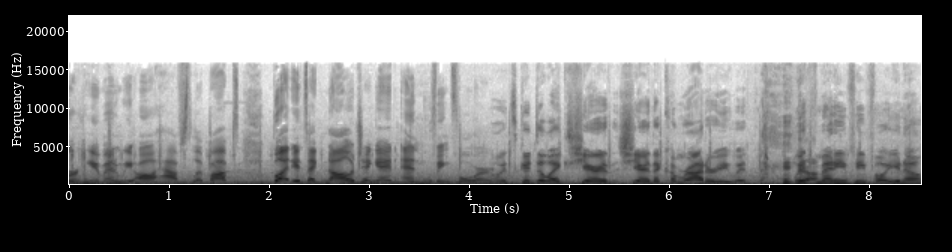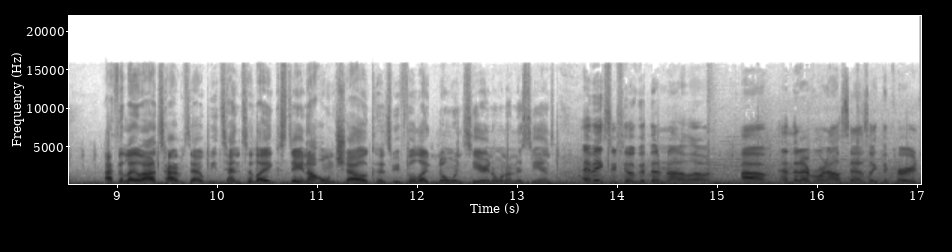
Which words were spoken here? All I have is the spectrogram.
We're human, we all have slip ups, but it's acknowledging it and moving forward. Oh, it's good to like share share the camaraderie with with Yeah. many people, you know? I feel like a lot of times that we tend to like stay in our own shell because we feel like no one's here, no one understands. It makes me feel good that I'm not alone um, and that everyone else has like the courage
